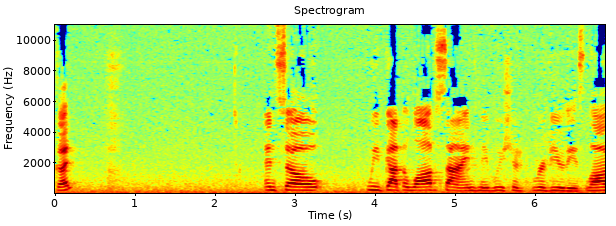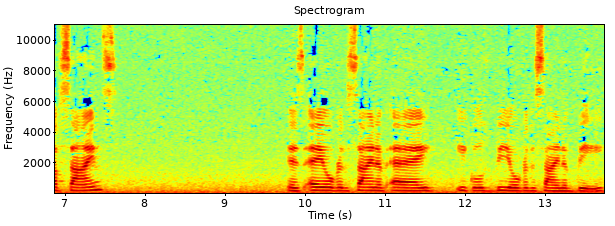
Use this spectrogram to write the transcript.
Good? And so we've got the law of sines. Maybe we should review these. Law of sines is A over the sine of A equals B over the sine of B.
